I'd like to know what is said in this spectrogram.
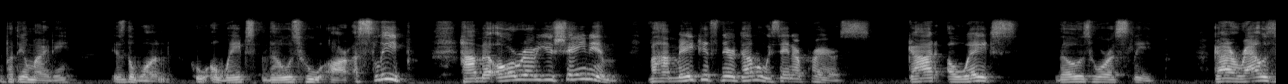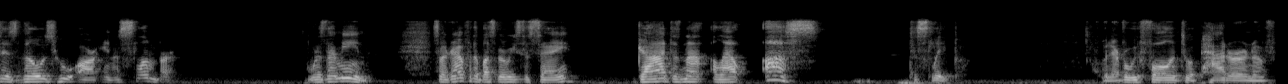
But the Almighty is the one who awaits those who are asleep. We say in our prayers. God awaits those who are asleep. God arouses those who are in a slumber. What does that mean? So my grandfather Busman used to say, God does not allow us to sleep. Whenever we fall into a pattern of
